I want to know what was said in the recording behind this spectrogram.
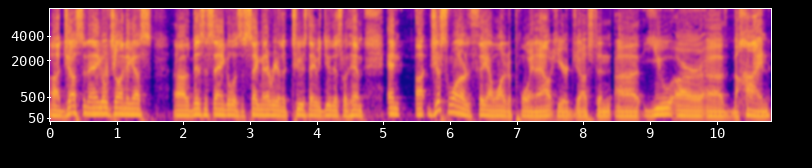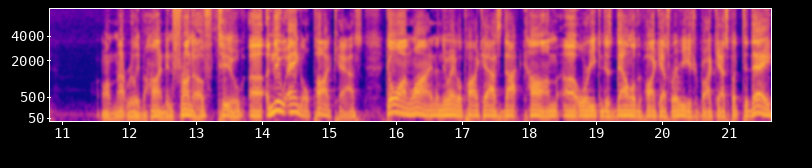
uh, Justin Angle joining us. the business angle is a segment every other Tuesday. We do this with him, and just one other thing I wanted to point out here, Justin. you are behind well, not really behind, in front of, too, uh, a New Angle podcast. Go online, a newanglepodcast.com, uh, or you can just download the podcast wherever you get your podcast. But today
